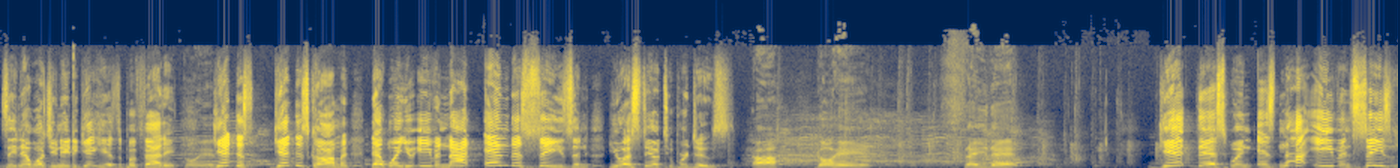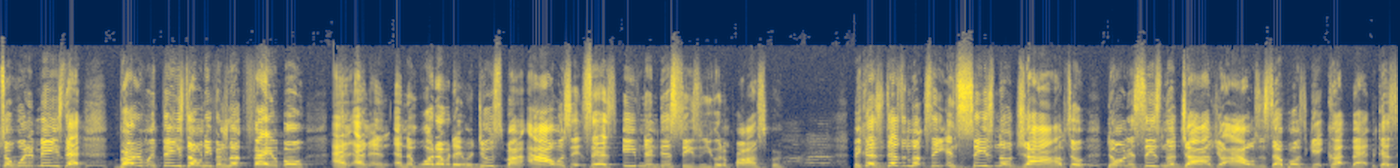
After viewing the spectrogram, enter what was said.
See, now what you need to get here is the prophetic. Go ahead. Get this, get this comment that when you're even not in the season, you are still to produce. Ah, go ahead. Say that. Get this when it's not even season. So what it means that, brother, when things don't even look favorable and, and, and, and then whatever they reduce my hours, it says even in this season you're gonna prosper. Because it doesn't look, see, in seasonal jobs. So during the seasonal jobs, your hours are supposed to get cut back because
